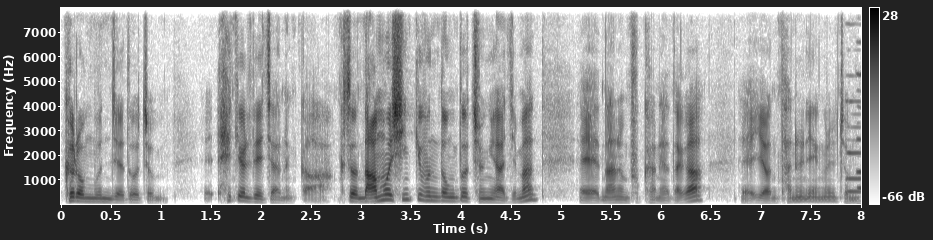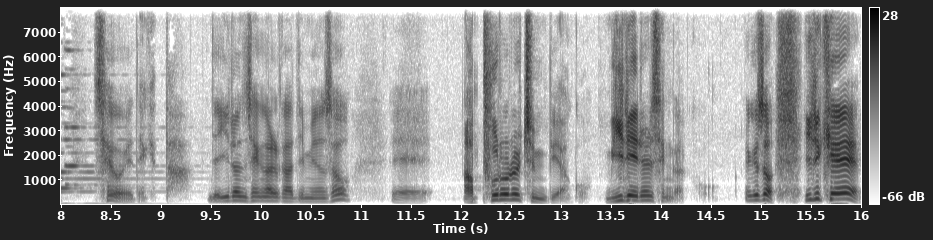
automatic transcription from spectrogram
그런 문제도 좀 해결되지 않을까. 그래서 나무 심기 운동도 중요하지만 예, 나는 북한에다가 예, 연탄 은행을 좀 세워야 되겠다. 이제 이런 생각을 가지면서 예, 앞으로를 준비하고 미래를 생각하고 그래서 이렇게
